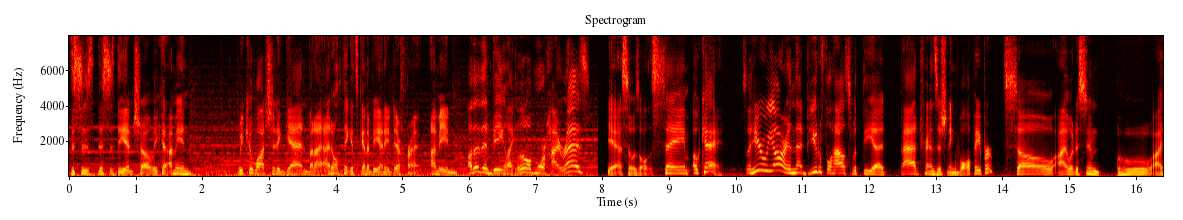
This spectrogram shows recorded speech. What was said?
This is, this is the intro. We could, I mean, we could watch it again, but I, I don't think it's going to be any different. I mean, other than being like a little more high res, yeah, so it was all the same. Okay, so here we are in that beautiful house with the uh, bad transitioning wallpaper. So I would assume, oh, I,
